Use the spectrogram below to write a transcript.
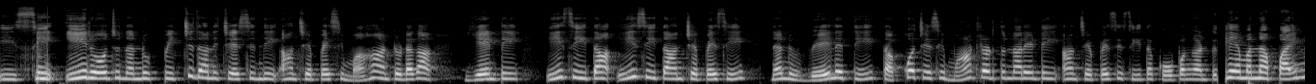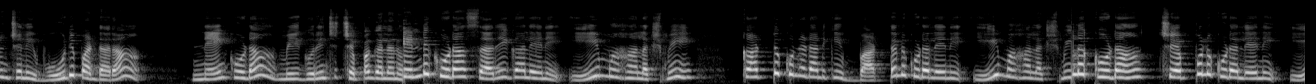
ఈ సీ ఈ రోజు నన్ను పిచ్చిదాని చేసింది అని చెప్పేసి మహా అంటుండగా ఏంటి? ఈ సీత ఈ సీత అని చెప్పేసి నన్ను వేలెత్తి తక్కువ చేసి మాట్లాడుతున్నారేంటి? అని చెప్పేసి సీత కోపంగా అంటుంది. ఏమన్నా పైనుంచెలి ఊడిపడ్డారా? నేను కూడా మీ గురించి చెప్పగలను. ఎండి కూడా సరిగా లేని ఈ మహాలక్ష్మి కట్టుకునడానికి బట్టలు కూడా లేని ఈ మహాలక్ష్మి కూడా చెప్పులు కూడా లేని ఈ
